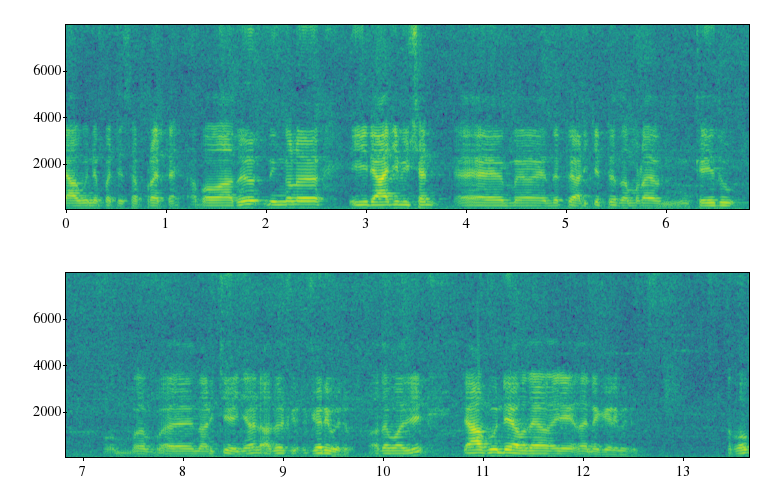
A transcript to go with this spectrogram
രാഹുവിനെ പറ്റി സെപ്പറേറ്റ് അപ്പോൾ അത് നിങ്ങൾ ഈ രാജവിഷൻ എന്നിട്ട് അടിച്ചിട്ട് നമ്മുടെ കേതു അടിച്ചു കഴിഞ്ഞാൽ അത് കയറി വരും. അതേമാതിരി രാഹുവിന്റെ അവതാരി തന്നെ കയറി വരും. അപ്പം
